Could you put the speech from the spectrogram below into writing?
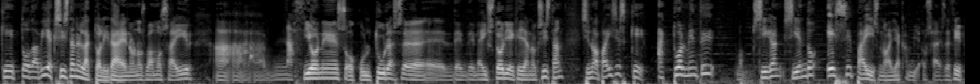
que todavía existan en la actualidad. ¿eh? No nos vamos a ir a, naciones o culturas eh, de, de la historia y que ya no existan, sino a países que actualmente sigan siendo ese país, no haya cambiado. O sea, es decir,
